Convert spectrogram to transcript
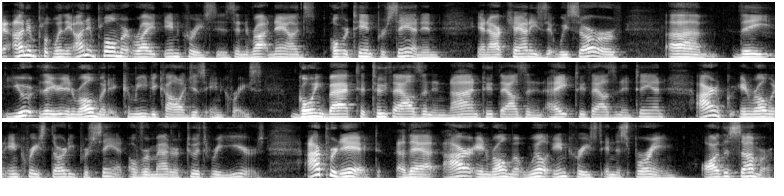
unempl- when the unemployment rate increases, and right now it's over 10% in, in our counties that we serve, um, the, the enrollment at community colleges increase going back to 2009, 2008, 2010, our enrollment increased 30% over a matter of two or three years. I predict that our enrollment will increase in the spring or the summer.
